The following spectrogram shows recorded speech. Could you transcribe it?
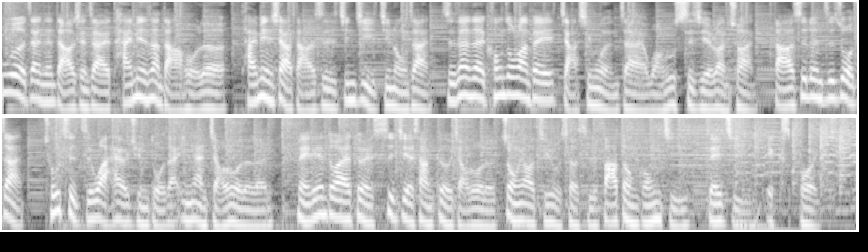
乌俄战争打到现在，台面上打火了，台面下打的是经济金融战，子弹在空中乱飞，假新闻在网络世界乱窜，打的是认知作战。除此之外，还有一群躲在阴暗角落的人，每天都在对世界上各角落的重要基础设施发动攻击。这一集 Exploit。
